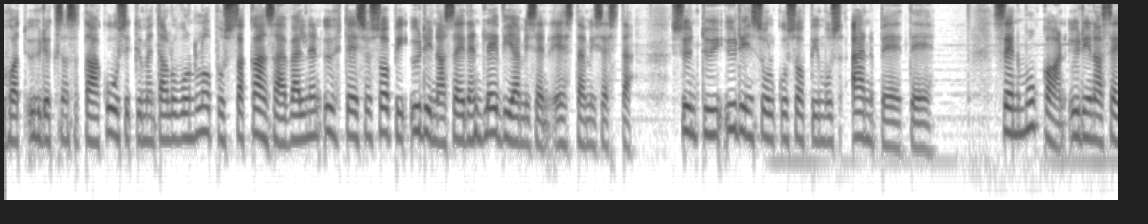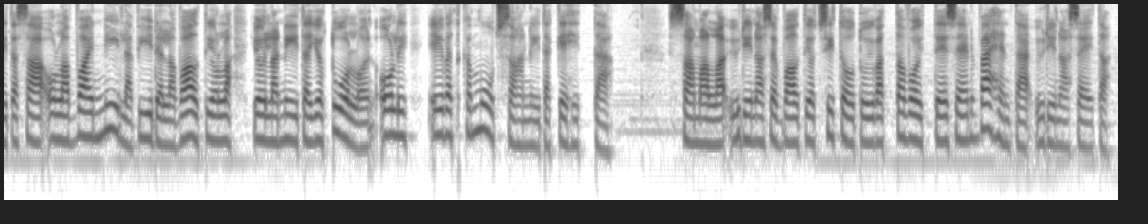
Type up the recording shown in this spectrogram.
1960-luvun lopussa kansainvälinen yhteisö sopi ydinaseiden leviämisen estämisestä. Syntyi ydinsulkusopimus NPT. Sen mukaan ydinaseita saa olla vain niillä viidellä valtiolla, joilla niitä jo tuolloin oli, eivätkä muut saa niitä kehittää. Samalla ydinasevaltiot sitoutuivat tavoitteeseen vähentää ydinaseita –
